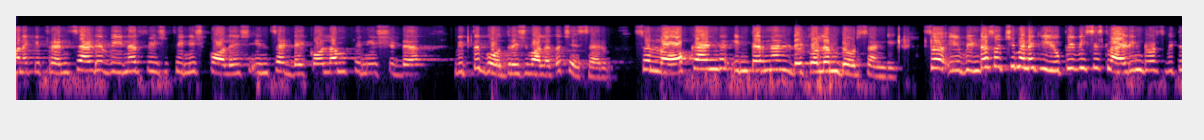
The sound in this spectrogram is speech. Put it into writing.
మనకి front side veneer finish polish inside Decolam finished with Godrej వాళ్ళతో చేశారు. So lock and internal Decolam doors అండి. సో ఈ విండోస్ వచ్చి మనకి UPVC sliding doors with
